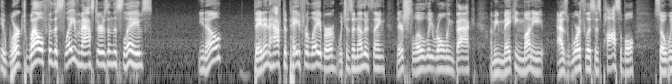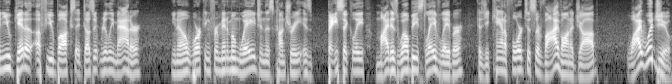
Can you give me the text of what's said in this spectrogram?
It worked well for the slave masters and the slaves. You know, they didn't have to pay for labor, which is another thing they're slowly rolling back. I mean, making money as worthless as possible. So when you get a, a few bucks, it doesn't really matter. You know, working for minimum wage in this country is basically might as well be slave labor because you can't afford to survive on a job. Why would you?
